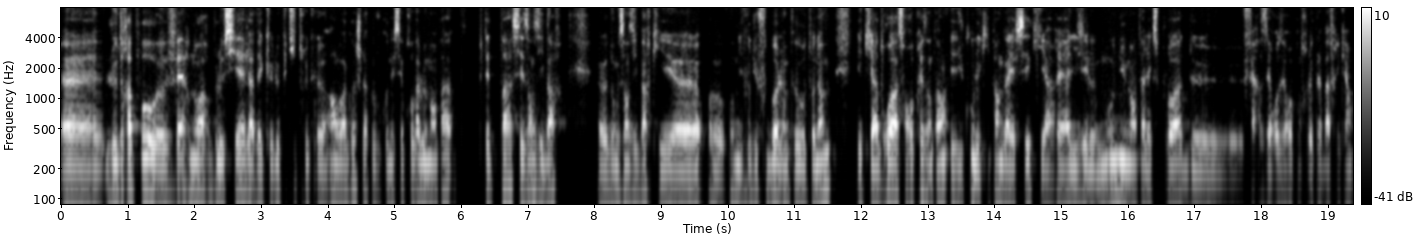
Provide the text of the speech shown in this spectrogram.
le drapeau vert, noir, bleu ciel avec le petit truc en haut à gauche là que vous connaissez probablement pas, peut-être pas, c'est Zanzibar. Donc Zanzibar qui est au, niveau du football un peu autonome et qui a droit à son représentant. Et du coup, le Kipanga FC qui a réalisé le monumental exploit de faire 0-0 contre le club africain.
